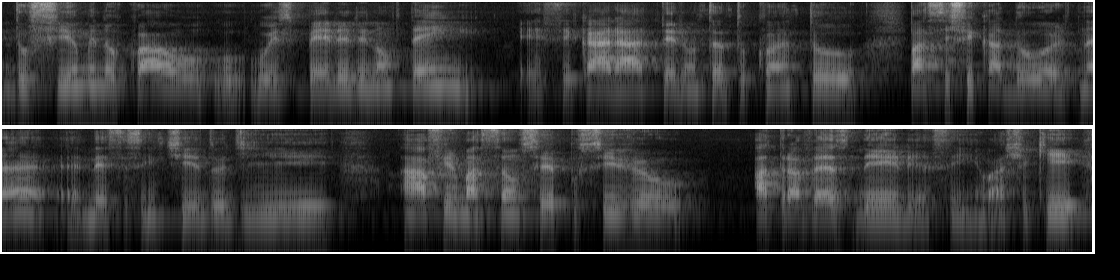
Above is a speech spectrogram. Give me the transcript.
do filme no qual o, o espelho ele não tem esse caráter um tanto quanto pacificador, né, é, nesse sentido de a afirmação ser possível através dele, assim. Eu acho que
